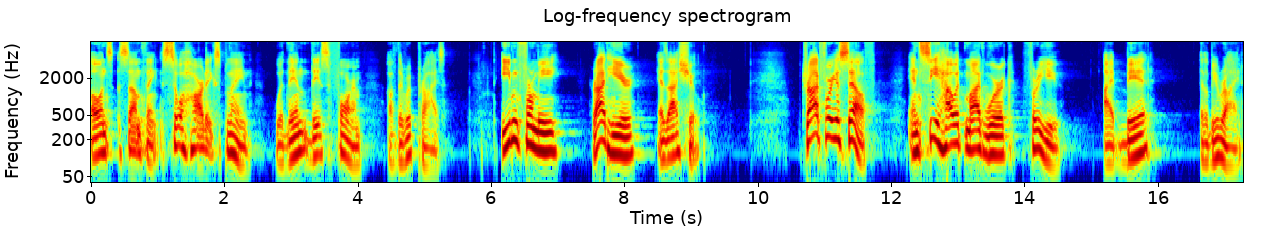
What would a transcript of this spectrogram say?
owns something so hard to explain within this form of the reprise. Even for me, right here as I show. Try it for yourself and see how it might work for you. I bet it'll be right.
